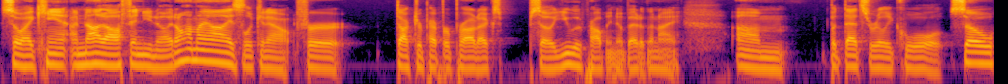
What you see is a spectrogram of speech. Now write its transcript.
So I can't. I'm not often. You know, I don't have my eyes looking out for Dr Pepper products. So you would probably know better than I. Um, but that's really cool. So,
